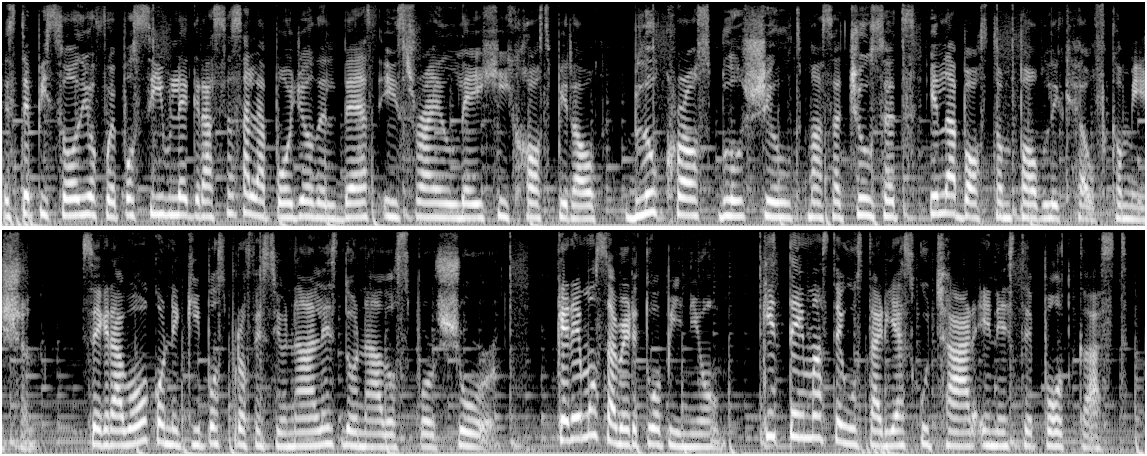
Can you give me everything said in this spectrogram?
Este episodio fue posible gracias al apoyo del Beth Israel Lahey Hospital, Blue Cross Blue Shield Massachusetts y la Boston Public Health Commission. Se grabó con equipos profesionales donados por Shure. Queremos saber tu opinión. ¿Qué temas te gustaría escuchar en este podcast?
